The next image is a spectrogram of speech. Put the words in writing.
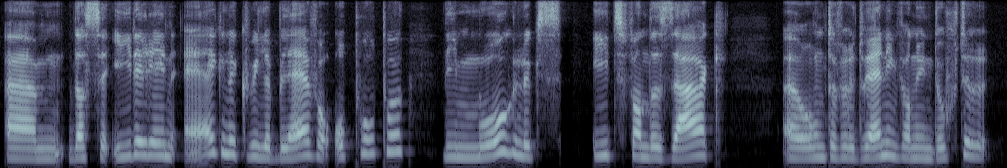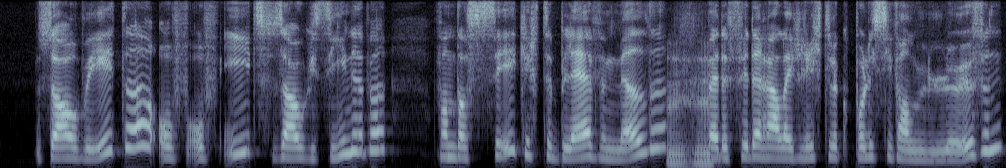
ehm, dat ze iedereen eigenlijk willen blijven oproepen die mogelijk iets van de zaak eh, rond de verdwijning van hun dochter zou weten of, of iets zou gezien hebben, van dat zeker te blijven melden bij de federale gerechtelijke politie van Leuven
